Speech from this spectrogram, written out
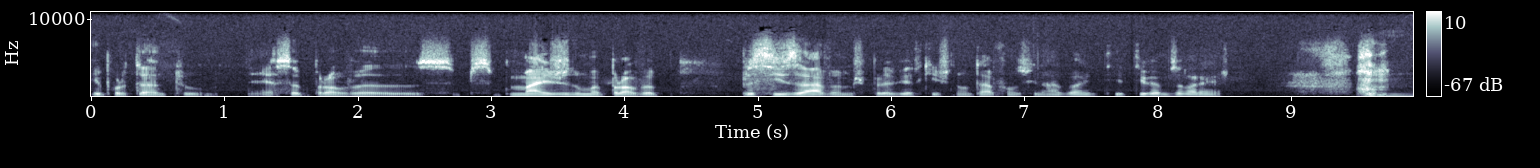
E, portanto, essa prova, se, mais de uma prova precisávamos para ver que isto não está a funcionar bem, tivemos agora esta. Hum.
